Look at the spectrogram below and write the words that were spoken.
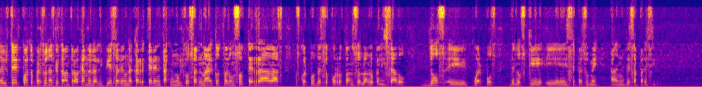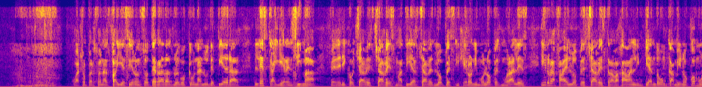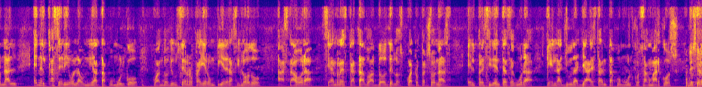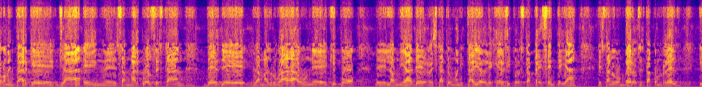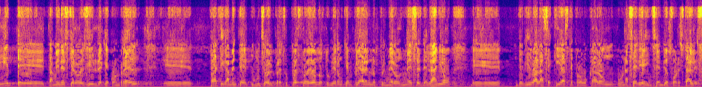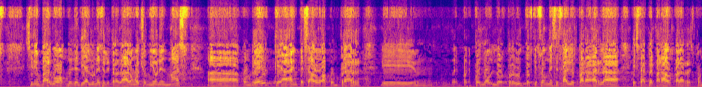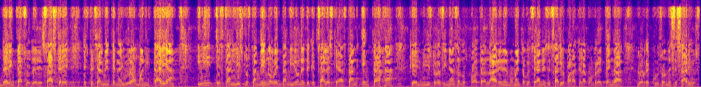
¿Sabe usted cuatro personas que estaban trabajando en la limpieza de una carretera en Tajumulco, San Marcos, fueron soterradas? Los cuerpos de socorro tan solo han localizado dos eh, cuerpos de los que eh, se presume han desaparecido. Cuatro personas fallecieron soterradas luego que una luz de piedras les cayera encima. Federico Chávez Chávez, Matías Chávez López y Jerónimo López Morales y Rafael López Chávez trabajaban limpiando un camino comunal en el caserío La Unidad Tajumulco cuando de un cerro cayeron piedras y lodo. Hasta ahora se han rescatado a dos de los cuatro personas. El presidente asegura que la ayuda ya está en Tajumulco, San Marcos. Les quiero comentar que ya en eh, San Marcos desde la madrugada un eh, equipo, eh, la unidad de rescate humanitario del ejército está presente ya, están los bomberos, está con red y también les quiero decir de que con red prácticamente mucho del presupuesto de ellos lo tuvieron que emplear en los primeros meses del año eh, debido a las sequías que provocaron una serie de incendios forestales. Sin embargo, desde el día lunes se le trasladaron 8 millones más a Conred, que ha empezado a comprar eh, pues, los productos que son necesarios para darla, estar preparados para responder en casos de desastre, especialmente en ayuda humanitaria, y están listos también 90 millones de quetzales que ya están en caja, que el ministro de Finanzas los pueda trasladar en el momento que sea necesario para que la Conred tenga los recursos necesarios.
